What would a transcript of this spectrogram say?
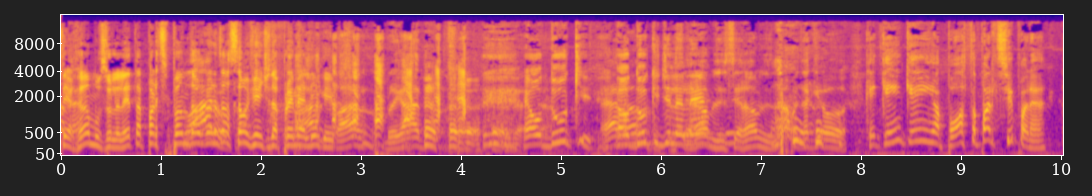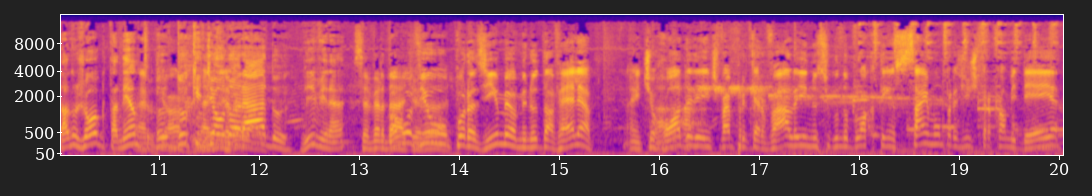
né? Encerramos, o Lelê tá participando da Claro, organização, gente, da Premier League. Claro, obrigado. É o Duque. É, o não, Duque de Lelê. Encerramos, encerramos. Não, mas é que eu- quem, quem, quem aposta participa, né? Tá no jogo, tá dentro. É, O Duque É, de isso é Eldorado. Vive, né? Isso é verdade. Vamos ouvir é o verdade. Porazinho, meu, Minuto da Velha. A gente Ah. roda e a gente vai pro intervalo e no segundo bloco tem o Simon pra gente trocar uma ideia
